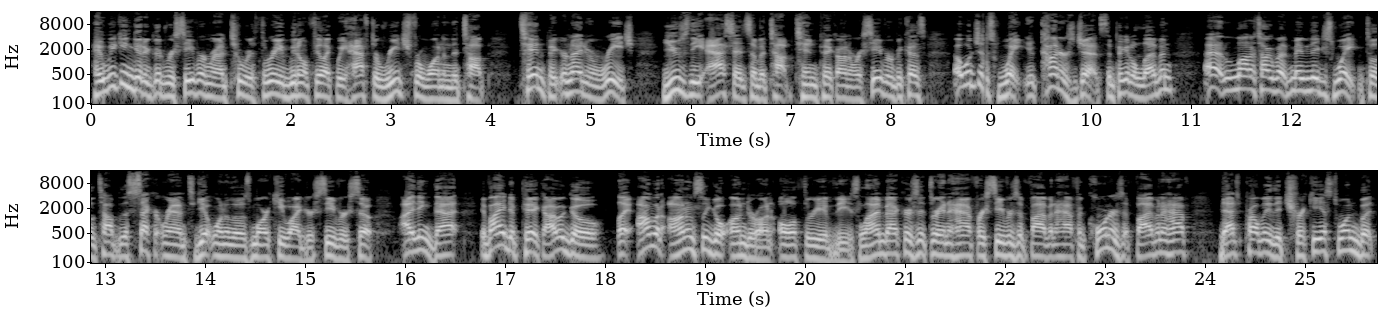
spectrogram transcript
hey, we can get a good receiver in round two or three. We don't feel like we have to reach for one in the top 10 pick, or not even reach, use the assets of a top 10 pick on a receiver because oh, we'll just wait. Connor's Jets, they pick at 11. A lot of talk about maybe they just wait until the top of the second round to get one of those marquee wide receivers. So I think that if I had to pick, I would go, like, I would honestly go under on all three of these. Linebackers at three and a half, receivers at five and a half, and corners at five and a half. That's probably the trickiest one, but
